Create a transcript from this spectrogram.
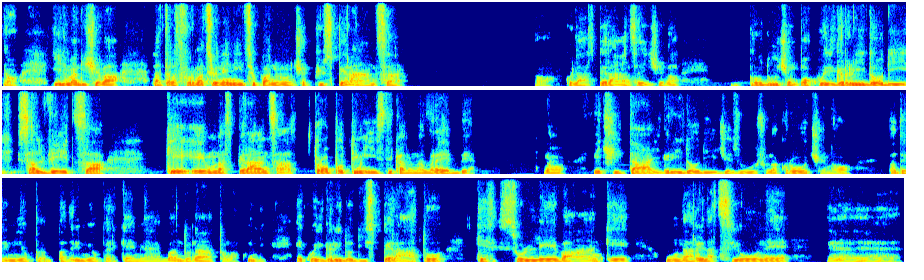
No? Ilma diceva la trasformazione inizio quando non c'è più speranza. No? Quella speranza, diceva, produce un po' quel grido di salvezza che una speranza troppo ottimistica non avrebbe. No? E cita il grido di Gesù sulla croce, no? Padre mio, padre mio perché mi hai abbandonato? No? Quindi è quel grido disperato che solleva anche una relazione eh,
